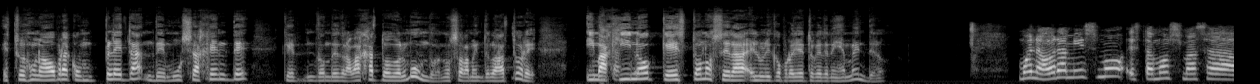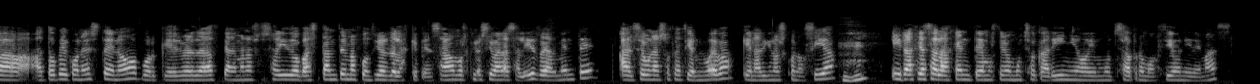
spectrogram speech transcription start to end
esto es una obra completa de mucha gente que, donde trabaja todo el mundo, no solamente los actores. Imagino que esto no será el único proyecto que tenéis en mente, ¿no? Bueno, ahora mismo estamos más a, tope con este, ¿no? Porque es verdad que además nos han salido bastantes más funciones de las que pensábamos que nos iban a salir realmente, al ser una asociación nueva que nadie nos conocía. Y gracias a la gente hemos tenido mucho cariño y mucha promoción y demás.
